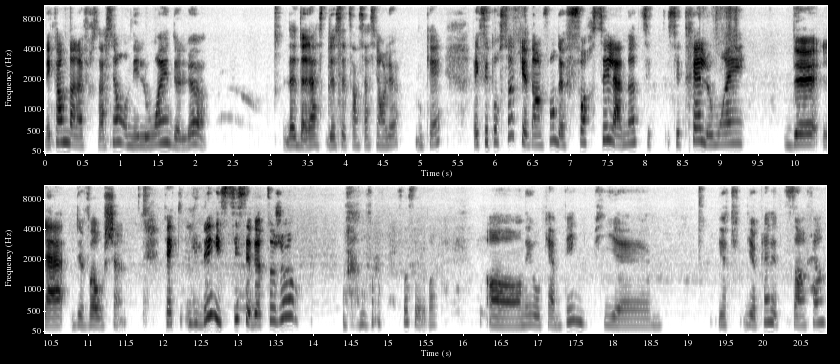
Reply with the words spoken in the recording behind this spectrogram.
Mais comme dans la frustration, on est loin de là, de, de, cette sensation-là. OK? c'est pour ça que, dans le fond, de forcer la note, c'est très loin de la devotion. Fait que l'idée ici, c'est de toujours. ça, c'est drôle. On est au camping, puis euh, il y, a plein de petits-enfants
